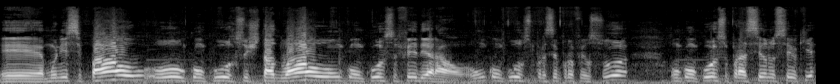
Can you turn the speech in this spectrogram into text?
é, municipal ou um concurso estadual ou um concurso federal, ou um concurso para ser professor um concurso para ser não sei o quê.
